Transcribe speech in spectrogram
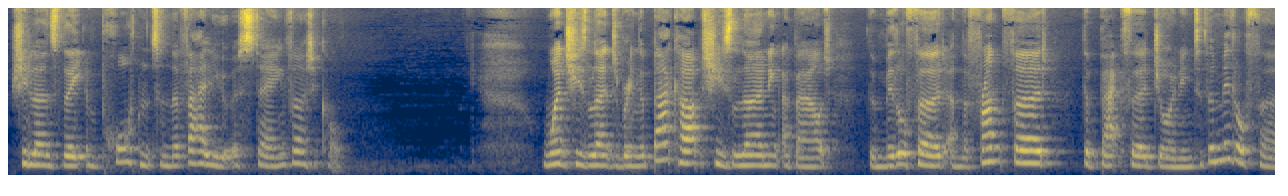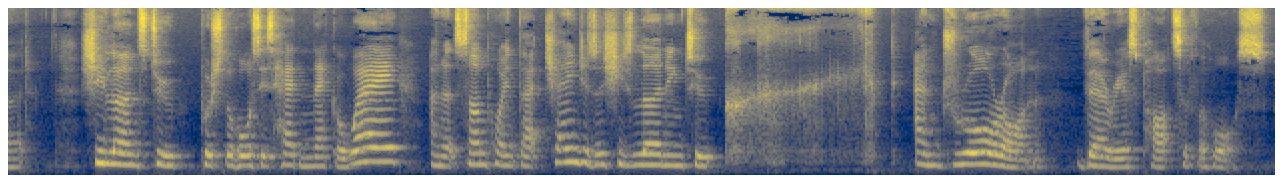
She learns the importance and the value of staying vertical. Once she's learnt to bring the back up, she's learning about the middle third and the front third, the back third joining to the middle third. She learns to push the horse's head and neck away, and at some point that changes as she's learning to and draw on various parts of the horse.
